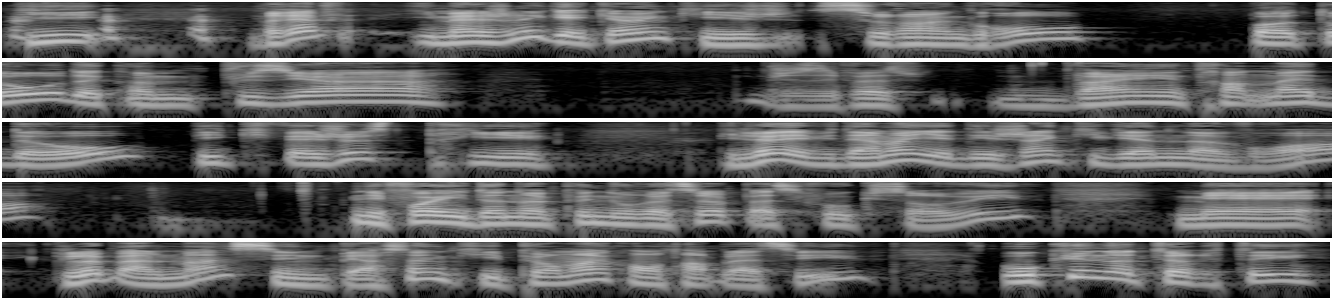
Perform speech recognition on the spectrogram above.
Puis, bref, imaginez quelqu'un qui est sur un gros poteau de comme plusieurs, je sais pas, 20, 30 mètres de haut, puis qui fait juste prier. Puis là, évidemment, il y a des gens qui viennent le voir, des fois, il donne un peu de nourriture parce qu'il faut qu'il survive. Mais globalement, c'est une personne qui est purement contemplative. Aucune autorité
